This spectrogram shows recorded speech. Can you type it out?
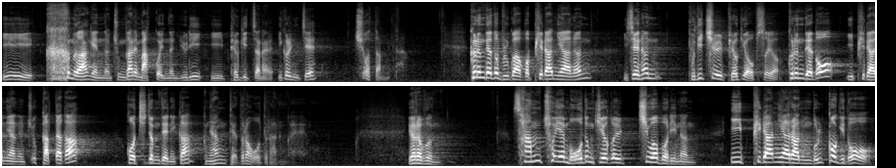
이큰 어항에 있는 중간에 막고 있는 유리 이벽 있잖아요. 이걸 이제 치웠답니다. 그런데도 불구하고 피라니아는 이제는 부딪힐 벽이 없어요. 그런데도 이 피라니아는 쭉 갔다가 그 지점 되니까 그냥 되돌아오더라는 거예요. 여러분, 3초의 모든 기억을 지워버리는 이 피라니아라는 물고기도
